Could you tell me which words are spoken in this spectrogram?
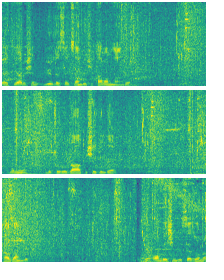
Evet yarışın %85'i tamamlandı. Bunu bu turu rahat bir şekilde kazandık. Ve 15. sezonu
